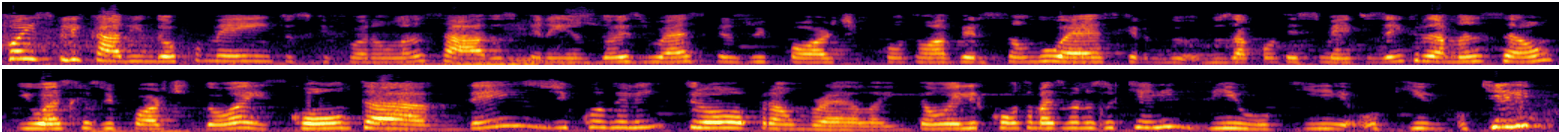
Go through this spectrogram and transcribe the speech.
foi explicado em documentos que foram lançados, que nem os dois Wesker's Report, que contam a versão do Wesker do- dos acontecimentos dentro da mansão, e o Wesker's Report 2 conta desde quando ele entrou pra Umbrella. Então ele conta mais ou menos o que ele viu, o que, o que, o que ele,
